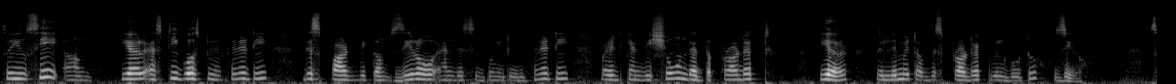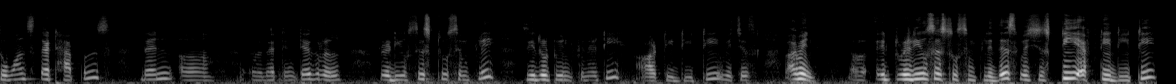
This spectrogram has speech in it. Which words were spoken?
So, you see um, here as t goes to infinity this part becomes 0 and this is going to infinity, but it can be shown that the product here the limit of this product will go to 0. So, once that happens then uh, that integral reduces to simply 0 to infinity r t dt which is I mean uh, it reduces to simply this which is t f t dt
